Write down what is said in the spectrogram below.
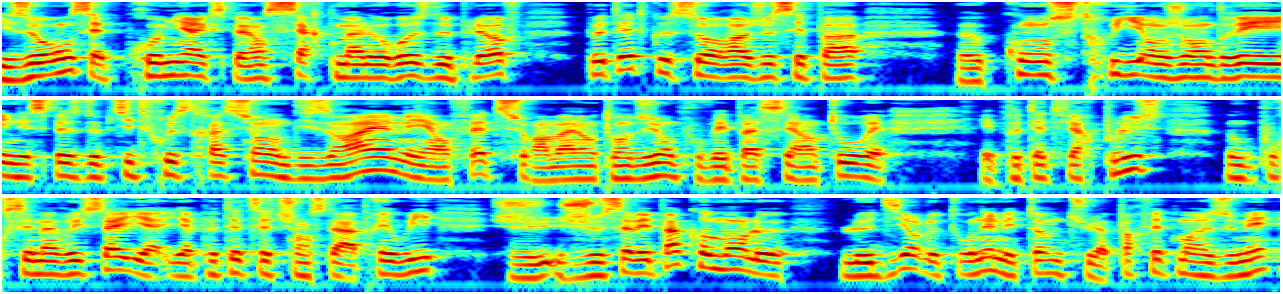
ils auront cette première expérience, certes malheureuse de playoff. Peut-être que ça aura, je sais pas, construit, engendré une espèce de petite frustration en disant ah mais en fait sur un malentendu on pouvait passer un tour et, peut-être faire plus. Donc pour ces Mavericks là il y a, peut-être cette chance là. Après oui, je je savais pas comment le dire, le tourner, mais Tom tu l'as parfaitement résumé.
